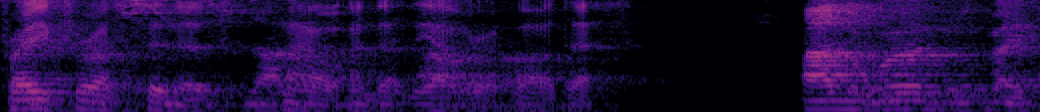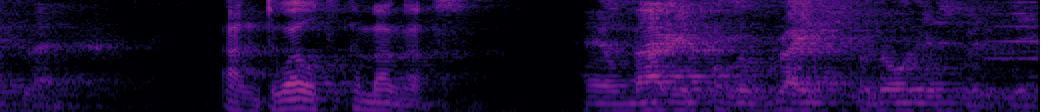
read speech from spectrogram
pray for us sinners now and at the hour of our death. And the Word was made flesh. And dwelt among us. Hail Mary, full of grace, the Lord is with thee.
